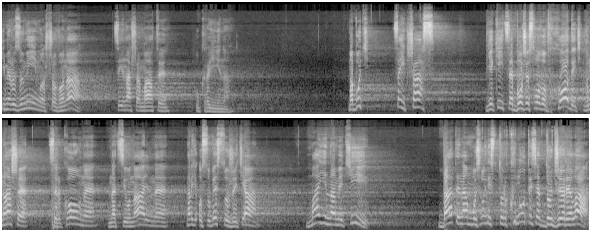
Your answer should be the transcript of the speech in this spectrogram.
І ми розуміємо, що вона це і наша мати Україна. Мабуть, цей час, в який це Боже Слово входить в наше церковне, національне, навіть особисте життя, має на меті дати нам можливість торкнутися до джерела,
